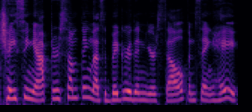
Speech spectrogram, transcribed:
chasing after something that's bigger than yourself and saying, hey,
